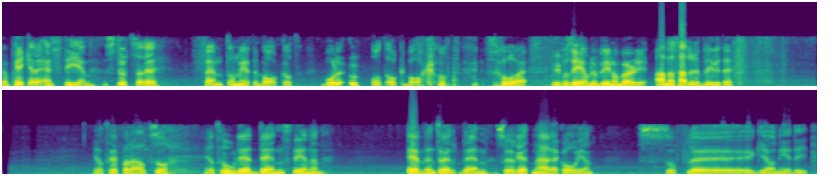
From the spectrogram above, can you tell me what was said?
Jag prickade en sten, studsade 15 meter bakåt både uppåt och bakåt. Så eh, vi får se om det blir någon birdie. Annars hade det blivit det. Jag träffade alltså, jag tror det är den stenen, eventuellt den, så jag är rätt nära korgen. Så flög jag ner dit.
